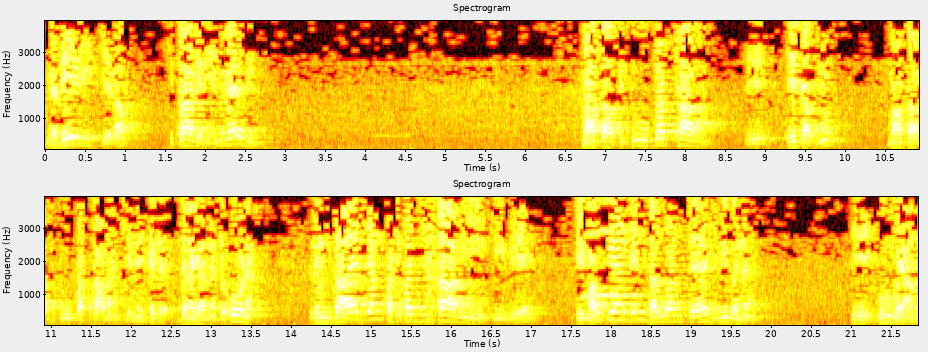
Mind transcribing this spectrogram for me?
ලැබේවි කියලා හිතා ගැනීම වැරදි. මාතා පිතු උපත්ථාන ඒ ඒ කරුණු මාතා පිතු උපත්ථාන කියන එකට දැනගන්නට ඕන. ඉතින් දායජ්ජං පටිපජ්ජිස්සාමි කියවේ ඒ මව්පියන්ගෙන් දරුවන්ට හිමිවන ඒ උරුමයන්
